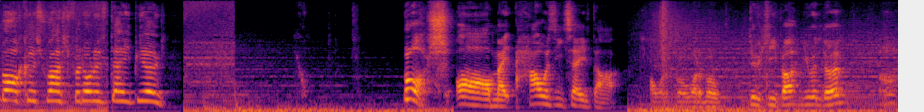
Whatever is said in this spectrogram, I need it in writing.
Marcus Rashford on his debut. Bosh! Oh, mate, how has he saved that? Oh, what a ball, what a ball. Do the keeper, you wouldn't do him. Oh,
